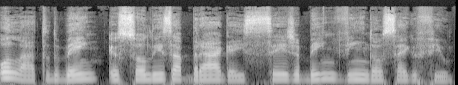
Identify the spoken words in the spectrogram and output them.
Olá, tudo bem? Eu sou Luísa Braga e seja bem-vindo ao Segue o Fio.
